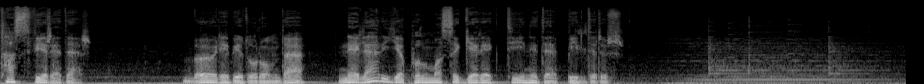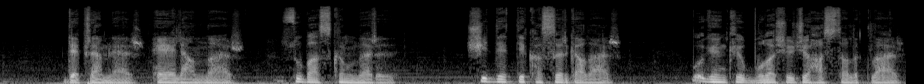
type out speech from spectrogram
tasvir eder. Böyle bir durumda neler yapılması gerektiğini de bildirir. Depremler, heyelanlar, su baskınları, şiddetli kasırgalar, bugünkü bulaşıcı hastalıklar,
